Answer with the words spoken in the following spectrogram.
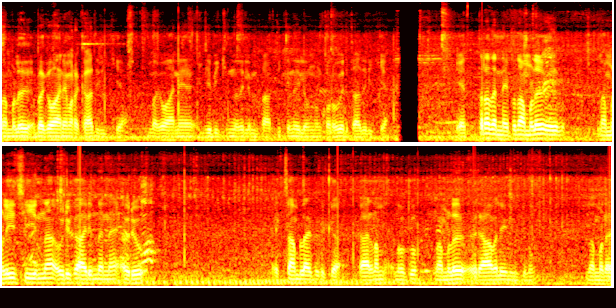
നമ്മൾ ഭഗവാനെ മറക്കാതിരിക്കുക. ഭഗവാനെ ജപിക്കുന്നതിലും പ്രാർത്ഥിക്കുന്നതിലും ഒന്നും കുറവ് വരുത്താതിരിക്കുക. എത്ര തന്നെ ഇപ്പോൾ നമ്മൾ നമ്മൾ ഈ ചെയ്യുന്ന ഒരു കാര്യം തന്നെ ഒരു എക്സാമ്പിളായിട്ട് എടുക്കുക. കാരണം നോക്കൂ നമ്മൾ രാവിലെ എണീക്കുന്നു. നമ്മുടെ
